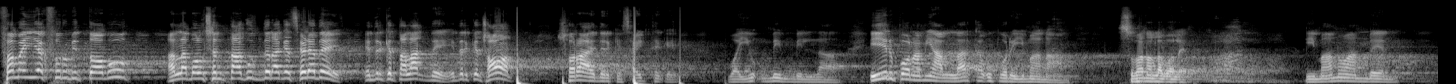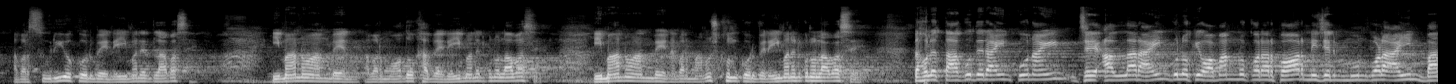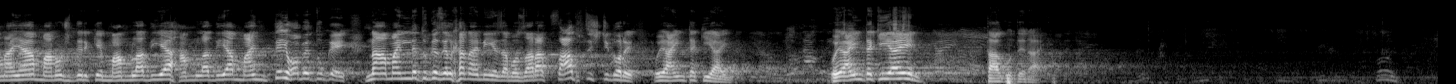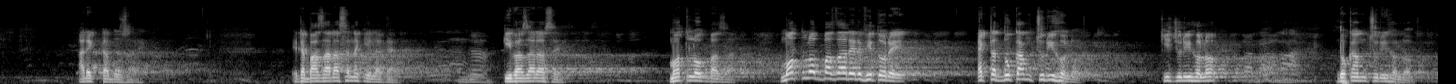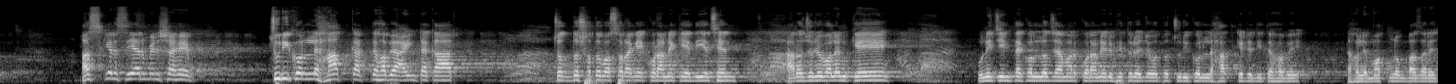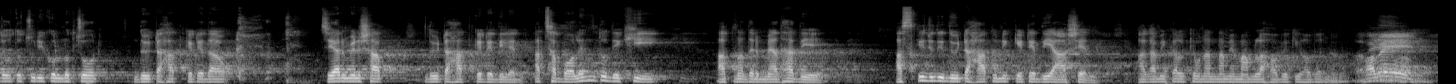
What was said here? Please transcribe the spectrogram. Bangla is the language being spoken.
ফামাইয়াক ফরবিত তগুদ আল্লাহ বলছেন তাগুদদের আগে ছেড়ে দে, এদেরকে তালাক দে, এদেরকে ঝট সরা এদেরকে সাইড থেকে। ওয়াইউমিন বিল্লাহ, এরপর আমি আল্লাহর উপরে ইমান আন। সুবহান আল্লাহ বলেন। ইমানও আনবেন, আবার চুরিও করবেন, এই ইমানের লাভ আছে? ইমানও আনবেন, আবার মদও খাবেন, এই ইমানের কোনো লাভ আছে? ইমানও আনবেন, আবার মানুষ খুন করবেন, এই ইমানের কোনো লাভ আছে? তাহলে তাগুদের আইন কোন আইন? যে আল্লাহর আইনগুলোকে অমান্য করার পর নিজের মন গড়া আইন বানায়া মানুষদেরকে মামলা দিয়া, হামলা দিয়া মানতেই হবে তোকে। না মানলে তোকে জেলখানায় নিয়ে যাব। যারা চাপ সৃষ্টি করে, ওই আইনটা কি আইন? ওই আইনটা কি আইন? তাগুদের আইন। আরেকটা বোঝায়। এটা বাজার আছে নাকি এলাকায়? কি বাজার আছে? মতলব বাজার। মতলব বাজারের ভিতরে একটা দোকান চুরি হলো। কি চুরি হলো? দোকান চুরি হলো। আজকের চেয়ারম্যান সাহেব, চুরি করলে হাত কাটতে হবে আইনটা কার? চোদ্দ শত বছর আগে কোরআনে কে দিয়েছেন? আরও জোরে বলেন কে? উনি চিন্তা করল যে আমার কোরআনের ভিতরে যেহেতু চুরি করলে হাত কেটে দিতে হবে, তাহলে মতলব বাজারে যেহেতু চুরি করল চোর দুইটা হাত কেটে দাও। চেয়ারম্যান সাহেব দুইটা হাত কেটে দিলেন। আচ্ছা বলেন তো দেখি আপনাদের মেধা দিয়ে আজকে যদি দুইটা হাত উনি কেটে দিয়ে আসেন আগামীকালকে ওনার নামে মামলা হবে কি হবে না?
